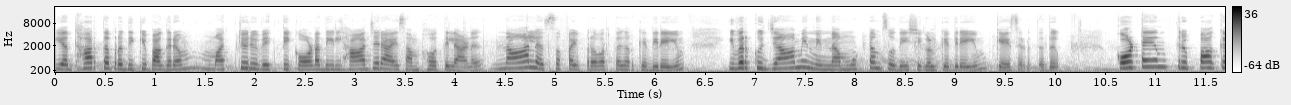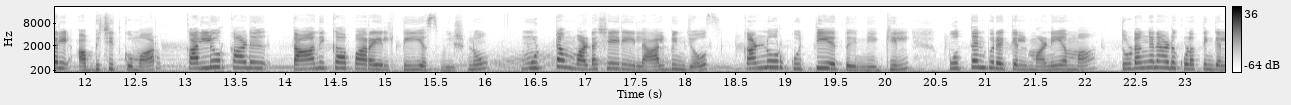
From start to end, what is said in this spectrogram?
യഥാർത്ഥ പ്രതിക്ക് പകരം മറ്റൊരു വ്യക്തി കോടതിയിൽ ഹാജരായ സംഭവത്തിലാണ് നാല് എസ് എഫ് ഐ പ്രവർത്തകർക്കെതിരെയും ഇവർക്കു ജാമ്യം നിന്ന മുട്ടം സ്വദേശികൾക്കെതിരെയും കേസെടുത്തത്. കോട്ടയം തൃപ്പാക്കൽ അഭിജിത് കുമാർ കല്ലൂർക്കാട് താനിക്കാപ്പാറയിൽ ടി എസ് വിഷ്ണു മുട്ടം വടശ്ശേരിയിൽ ആൽബിൻ ജോസ് കണ്ണൂർ കുറ്റിയത്ത് നിഖിൽ പുത്തൻപുരയ്ക്കൽ മണിയമ്മ തുടങ്ങനാട് കുളത്തിങ്കൽ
